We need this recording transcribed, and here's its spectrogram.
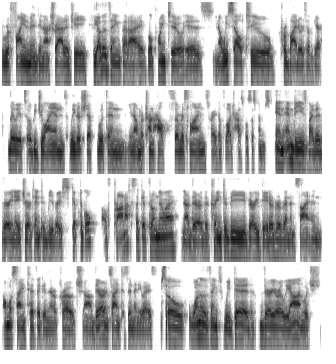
refinement in our strategy. The other thing that I will point to is, you know, we sell to providers of care. Really, it's OBGYN's leadership within, you know, maternal health service lines, right, of large hospital systems. And MDs, by their very nature, tend to be very skeptical of products that get thrown their way. Now, they're, they're trained to be very data driven and, sci- and almost scientific in their approach. Uh, they are scientists in many ways. So one of the things we did very early on, which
